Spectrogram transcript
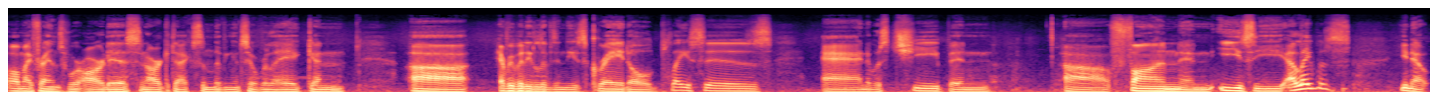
all my friends were artists and architects and living in Silver Lake, and uh, everybody lived in these great old places, and it was cheap and uh, fun and easy. LA was, you know,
